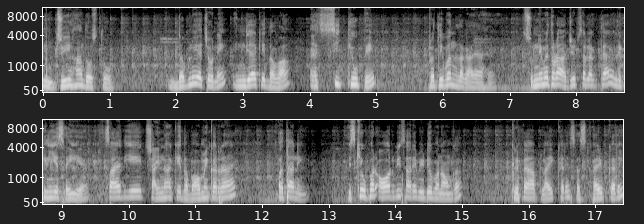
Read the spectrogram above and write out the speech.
जी हाँ दोस्तों डब्ल्यू ने इंडिया की दवा एच पे प्रतिबंध लगाया है। सुनने में थोड़ा अजीब सा लगता है, लेकिन ये सही है। शायद ये चाइना के दबाव में कर रहा है। पता नहीं। इसके ऊपर और भी सारे वीडियो बनाऊँगा। कृपया आप लाइक करें सब्सक्राइब करें।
